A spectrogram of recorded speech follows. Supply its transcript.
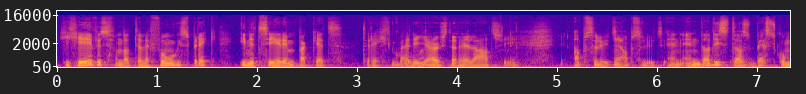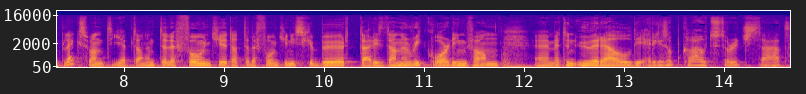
gegevens van dat telefoongesprek in het CRM-pakket terechtkomen. Bij de juiste relatie. Absoluut, ja. absoluut. En, en dat, is, dat is best complex, want je hebt dan een telefoontje, dat telefoontje is gebeurd, daar is dan een recording van, uh, met een URL die ergens op cloud storage staat.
